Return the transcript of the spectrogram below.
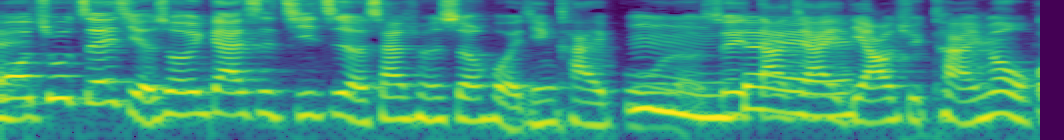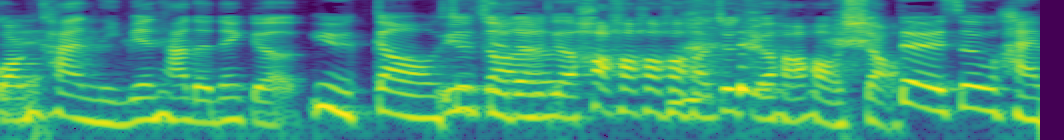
播出这一集的时候，应该是《机智的山村生活》已经开播了，嗯所以大家一定要去看，因为我光看里面他的那个预告就预觉得告那个 哈哈哈哈哈，就觉得好好笑。对，所以我还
